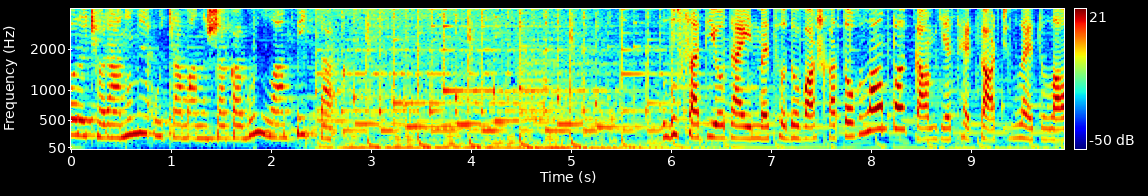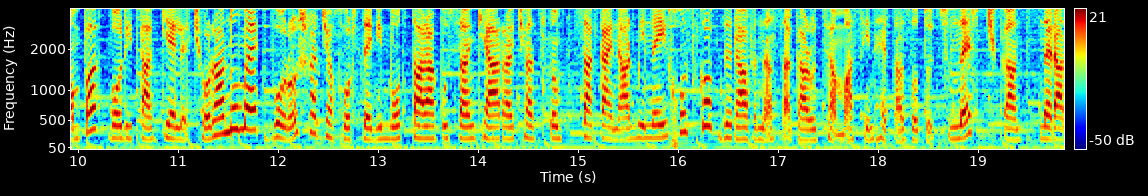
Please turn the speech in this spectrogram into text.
որը չորանում է ուլտրամանուշակագույն լամպի տակ։ Լուսադիոդային մեթոդով աշխատող լամպը կամ եթե կարճ LED լամպը, որի տակ գելը չորանում է, որոշ հաճախորդների մոտ տարակուսանք է առաջացնում, սակայն Արմինեի խոսքով դրա վնասակարության մասին հետազոտություններ չկան։ Նրա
